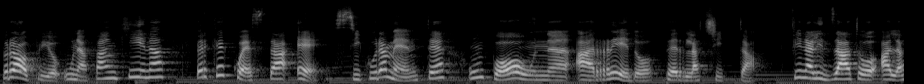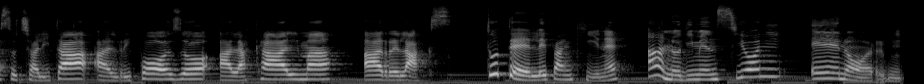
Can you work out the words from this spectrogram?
proprio una panchina perché questa è sicuramente un po' un arredo per la città, finalizzato alla socialità, al riposo, alla calma, al relax. Tutte le panchine hanno dimensioni enormi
